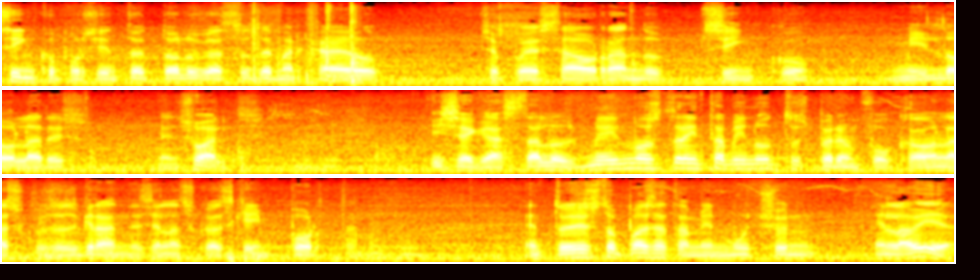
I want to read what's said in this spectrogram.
5% de todos los gastos de mercadeo, se puede estar ahorrando 5 mil dólares mensuales. Y se gasta los mismos 30 minutos, pero enfocado en las cosas grandes, en las cosas que importan. Entonces esto pasa también mucho en, en la vida,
